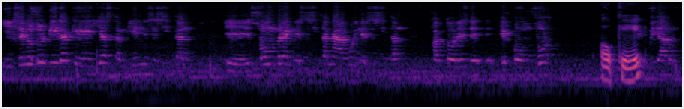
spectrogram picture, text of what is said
Y se nos olvida que ellas también necesitan eh, sombra y necesitan agua y necesitan factores de, de, confort. Ok. De cuidado.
